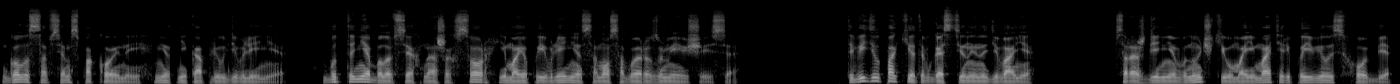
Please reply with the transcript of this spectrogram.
Голос совсем спокойный, нет ни капли удивления. Будто не было всех наших ссор, и мое появление само собой разумеющееся. «Ты видел пакеты в гостиной на диване?» С рождением внучки у моей матери появилось хобби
